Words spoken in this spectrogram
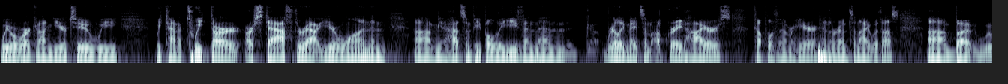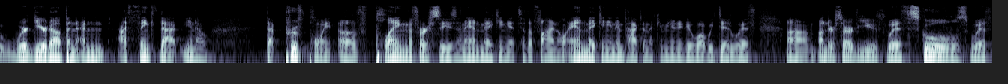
we were working on year two. We we kind of tweaked our, our staff throughout year one and um, you know had some people leave and then really made some upgrade hires. A couple of them are here in the room tonight with us. Um, but we're geared up and, and i think that you know that proof point of playing the first season and making it to the final and making an impact in the community what we did with um, underserved youth with schools with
